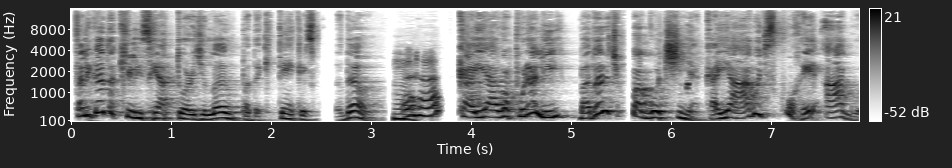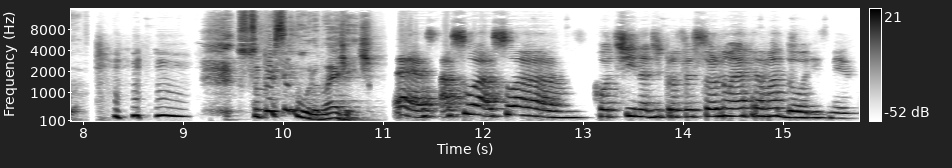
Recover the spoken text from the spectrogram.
Tá ligado aqueles reator de lâmpada que tem, aqueles quadradão? Hum. Uhum. Caía água por ali. Mas não era tipo uma gotinha. Caía água de escorrer água. Super seguro, não é, gente? É, a sua, a sua rotina de professor não é para amadores mesmo.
